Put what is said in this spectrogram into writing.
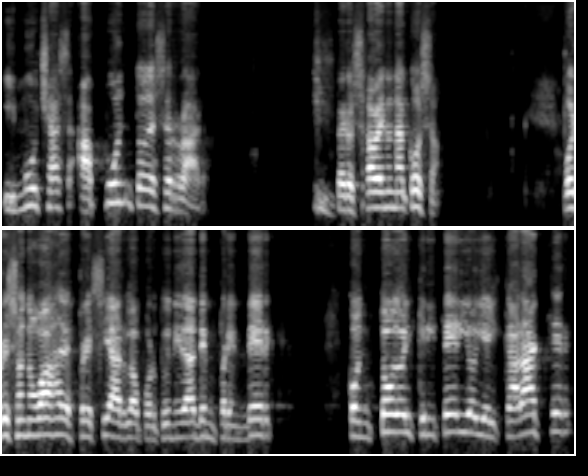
y muchas a punto de cerrar. Pero saben una cosa, por eso no vas a despreciar la oportunidad de emprender con todo el criterio y el carácter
